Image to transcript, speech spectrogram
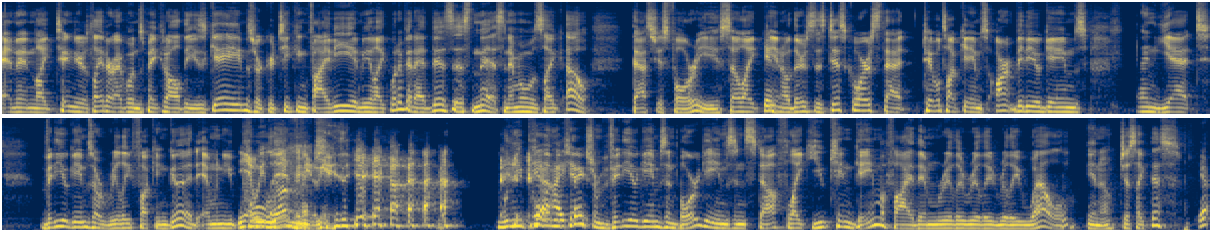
And then like 10 years later everyone's making all these games or critiquing 5e and being like what if it had this this and this? And everyone was like oh that's just 4e so like yeah. you know there's this discourse that tabletop games aren't video games and yet video games are really fucking good. And when you yeah we love video games when you pull yeah, mechanics think... from video games and board games and stuff, like you can gamify them really, really, really well. You know, just like this. Yeah,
